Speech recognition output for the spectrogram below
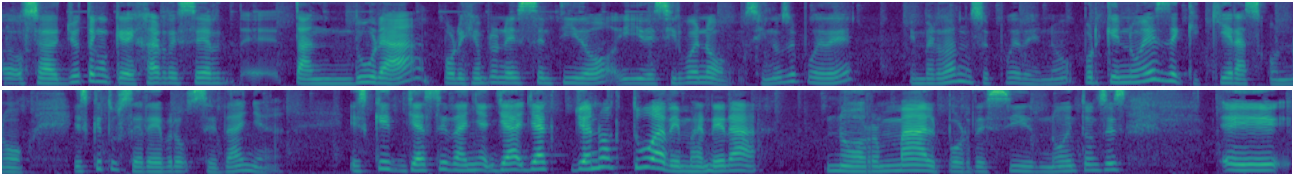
o sea, yo tengo que dejar de ser eh, tan dura, por ejemplo, en ese sentido, y decir, bueno, si no se puede, en verdad no se puede, ¿no? Porque no es de que quieras o no, es que tu cerebro se daña, es que ya se daña, ya, ya, ya no actúa de manera normal, por decir, ¿no? Entonces, eh,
